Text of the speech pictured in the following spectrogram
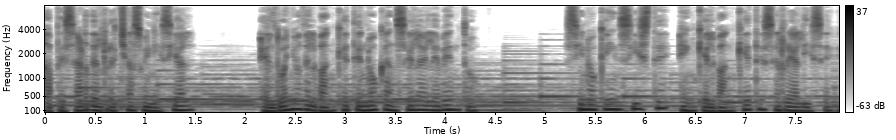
A pesar del rechazo inicial, el dueño del banquete no cancela el evento, sino que insiste en que el banquete se realice.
